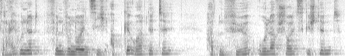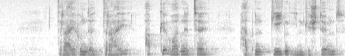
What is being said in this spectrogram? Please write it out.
395 Abgeordnete hatten für Olaf Scholz gestimmt, 303 Abgeordnete hatten gegen ihn gestimmt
